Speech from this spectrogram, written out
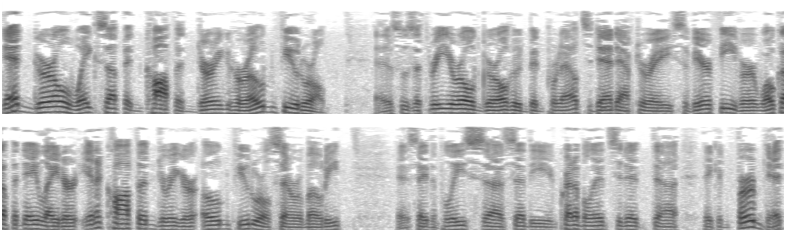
Dead girl wakes up in coffin during her own funeral. this was a three-year-old girl who had been pronounced dead after a severe fever, woke up a day later in a coffin during her own funeral ceremony. They say the police uh, said the incredible incident, uh, they confirmed it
